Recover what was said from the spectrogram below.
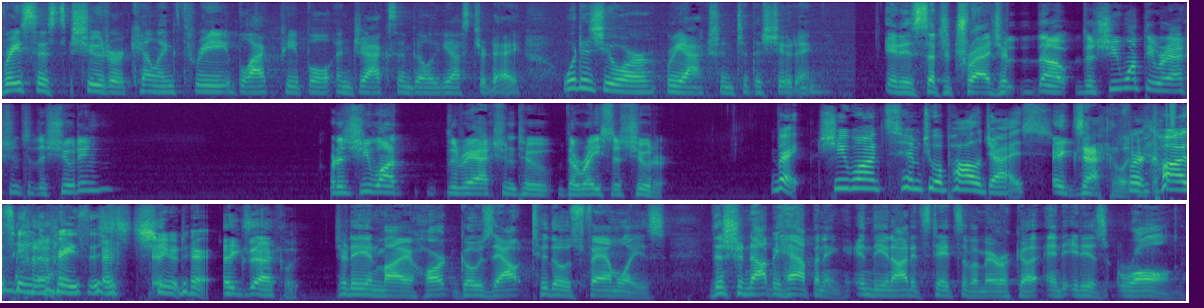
racist shooter killing three black people in Jacksonville yesterday. What is your reaction to the shooting? It is such a tragic. Now, does she want the reaction to the shooting? Or does she want the reaction to the racist shooter? right. She wants him to apologize Exactly. for causing the racist shooter. exactly. Tragedy, and my heart goes out to those families. This should not be happening in the United States of America, and it is wrong.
